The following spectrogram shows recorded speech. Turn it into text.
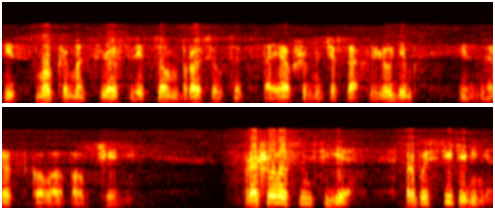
И с мокрым от слез лицом бросился к стоявшим на часах людям из городского ополчения. «Прошу вас, мсье, пропустите меня.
